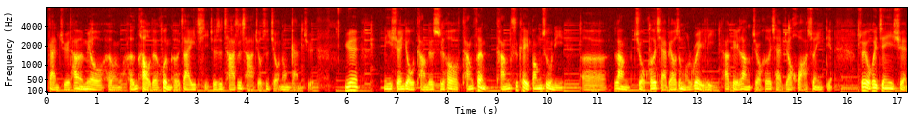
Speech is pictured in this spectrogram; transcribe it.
感觉它们没有很很好的混合在一起，就是茶是茶，酒是酒那种感觉。因为你选有糖的时候，糖分糖是可以帮助你，呃，让酒喝起来不要这么锐利，它可以让酒喝起来比较滑顺一点，所以我会建议选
